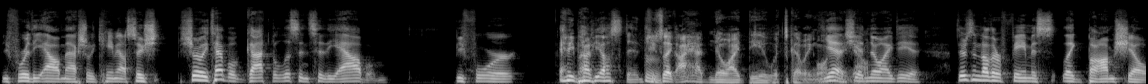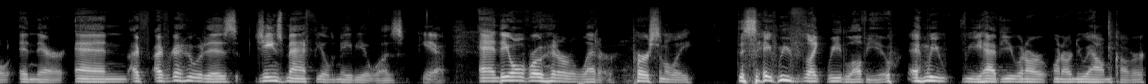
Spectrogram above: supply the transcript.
before the album actually came out. So Sh- Shirley Temple got to listen to the album before anybody else did. She's like, I had no idea what's going on. Yeah, right she had no idea. There's another famous like bombshell in there, and I, I forget who it is. Jayne Mansfield, maybe it was, Yeah, and they all wrote her a letter personally to say we like we love you and we we have you on our on our new album cover.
